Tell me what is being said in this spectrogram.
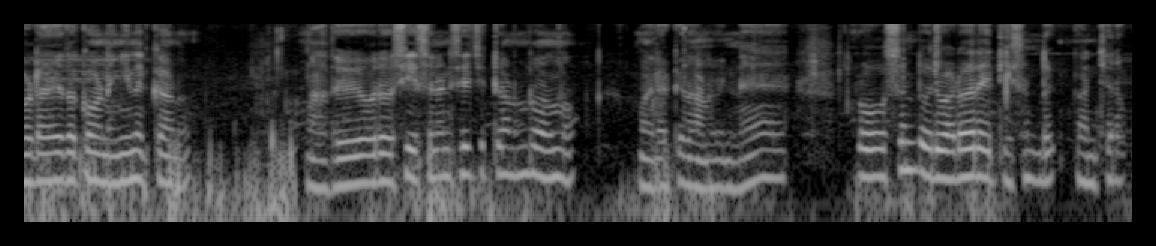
ഇവിടെ ഇതൊക്കെ ഉണങ്ങി നിൽക്കുകയാണ് അത് ഓരോ സീസൺ അനുസരിച്ചിട്ടാണെന്ന് തോന്നുന്നു. മരമൊക്കെ ഇതാണ്. പിന്നെ റോസ് ഉണ്ട്. ഒരുപാട് വെറൈറ്റീസ് ഉണ്ട്. കാണിച്ചു തരാം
